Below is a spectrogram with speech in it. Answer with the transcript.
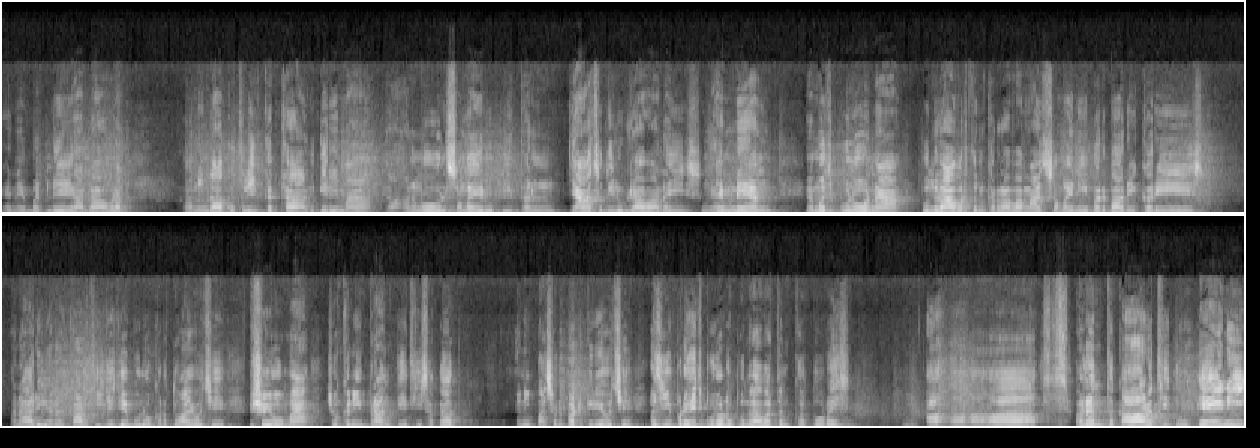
એને બદલે આડા અવડા નિંદા ગુથલી કથા વગેરેમાં અનમોલ સમયરૂપી ધન ક્યાં સુધી લૂંટાવા લઈશું? એમને એમ એમ જ ભૂલોના પુનરાવર્તન કરાવવામાં જ સમયની બરબાદી કરીશ. અનારી અનકાળથી જે જે ભૂલો કરતો આવ્યો છે, વિષયોમાં સુખની ભ્રાંતિથી સતત એની પાછળ ભટકી રહ્યો છે, હજી પણ એ જ ભૂલોનું પુનરાવર્તન કરતો રહીશ? આ હા હા હા. અનંતકાળથી તું એની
